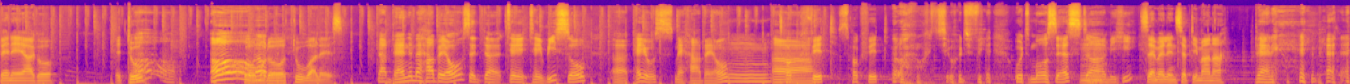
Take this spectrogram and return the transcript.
bene ago. Et tu? Oh! Oh! quomodo tu vales. Da bene me habeo, sed uh, te, te viso uh, Peus me habeo. Mm, ah. hoc fit, hoc fit. ut, ut, ut mos est mm -hmm. uh, mhm. mihi. Semel in septimana. Bene, bene.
